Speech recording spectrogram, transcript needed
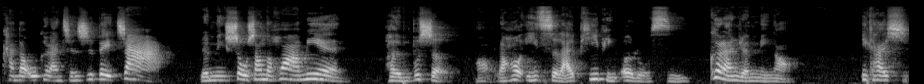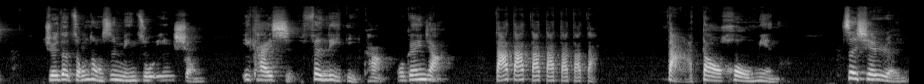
看到乌克兰城市被炸。人民受伤的画面很不舍啊，然后以此来批评俄罗斯。乌克兰人民哦，一开始觉得总统是民族英雄，一开始奋力抵抗。我跟你讲，打打打打打打打，打到后面，这些人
